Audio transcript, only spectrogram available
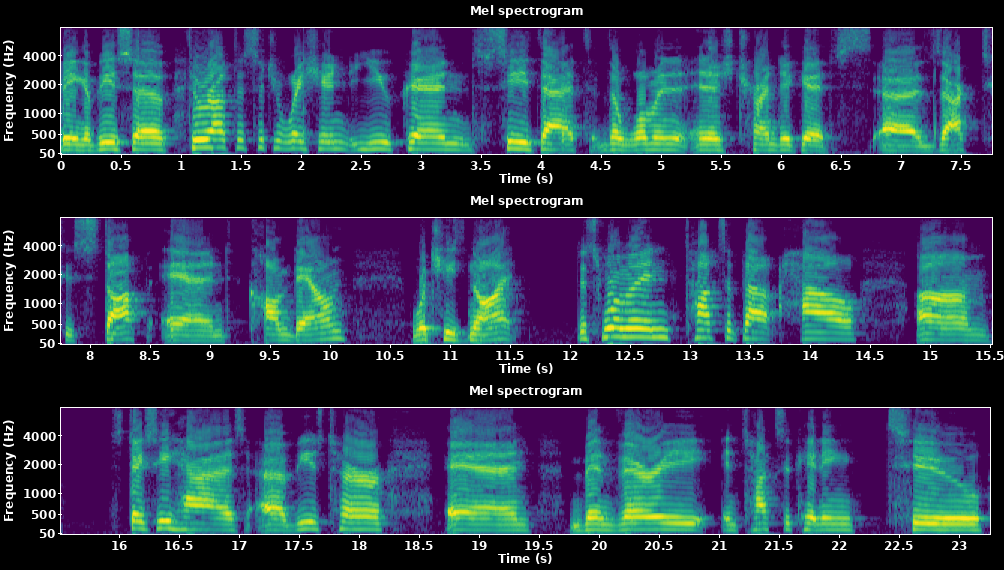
being abusive. Throughout the situation, you can see that the woman is trying to get uh, Zac to stop and calm down, which he's not. This woman talks about how um, Stacy has abused her and been very intoxicating to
